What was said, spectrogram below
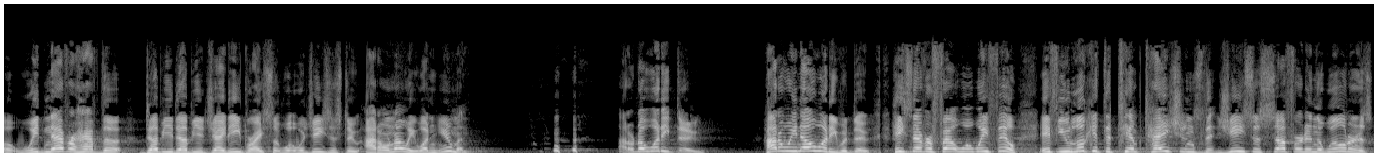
Uh, we'd never have the WWJD bracelet. What would Jesus do? I don't know. He wasn't human. I don't know what he'd do. How do we know what he would do? He's never felt what we feel. If you look at the temptations that Jesus suffered in the wilderness,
